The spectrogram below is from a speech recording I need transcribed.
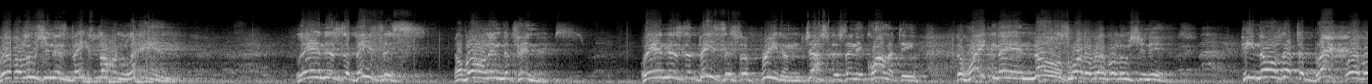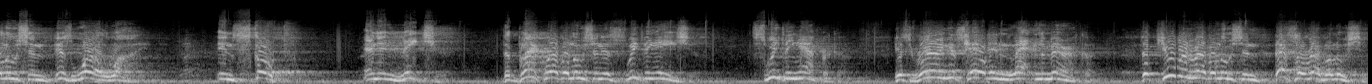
Revolution is based on land. Land is the basis of all independence. Land is the basis of freedom, justice, and equality. The white man knows what a revolution is. He knows that the black revolution is worldwide in scope and in nature. The black revolution is sweeping Asia, sweeping Africa. It's rearing its head in Latin America. The Cuban Revolution, that's a revolution.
